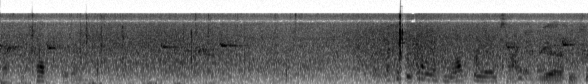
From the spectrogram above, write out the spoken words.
Have to talk. I think we probably have to walk to the other side of it. Yeah, I think so.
